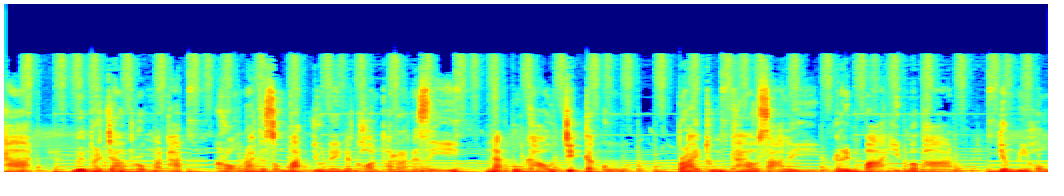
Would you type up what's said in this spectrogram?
ชาติ เมื่อพระเจ้าพรหมทัตครองราชสมบัติอยู่ในนครพาราณสี ณภูเขาจิตตกูปลายทุ่งข้าวสาลี ริมป่าหิมพาน ยังมีหง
